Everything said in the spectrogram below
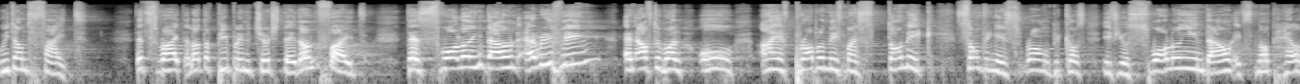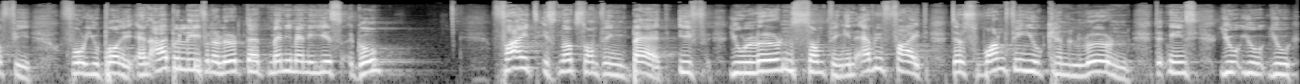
we don't fight. That's right, a lot of people in the church, they don't fight. They're swallowing down everything And after a while, oh, I have problem with my stomach. Something is wrong because if you're swallowing it down, it's not healthy for your body. And I believe, and I learned that many, many years ago, Fight is not something bad. If you learn something, in every fight, there's one thing you can learn. That means you, you, you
